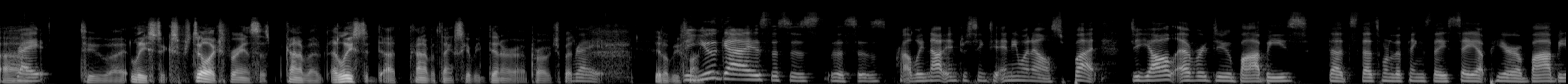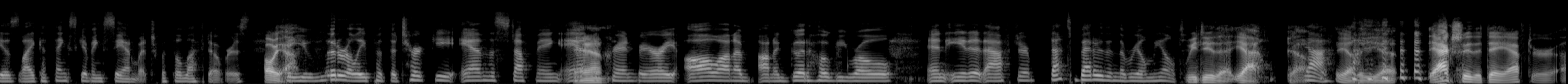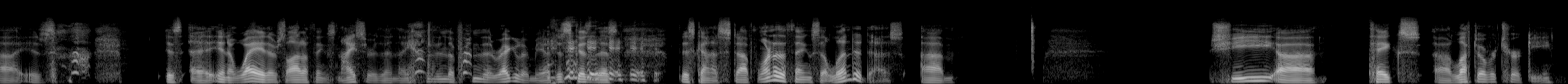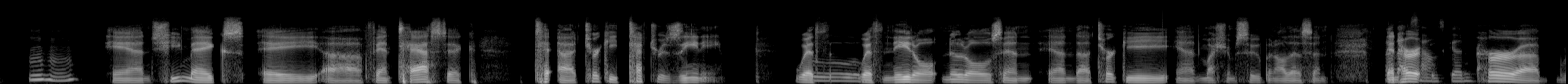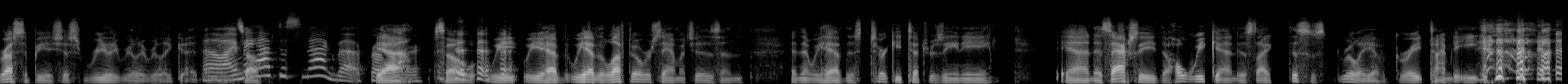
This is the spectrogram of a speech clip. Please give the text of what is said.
Uh, right. To uh, at least ex- still experience this kind of a at least a, a kind of a Thanksgiving dinner approach, but Right. it'll be Do fun. you guys this is this is probably not interesting to anyone else, but do y'all ever do bobbies? That's that's one of the things they say up here. A bobby is like a Thanksgiving sandwich with the leftovers. oh So yeah, you literally put the turkey and the stuffing and the cranberry all on a on a good hoagie roll and eat it after. That's better than the real meal to we me. do that. Yeah, yeah, Yeah. yeah. The uh, the- actually the day after uh, is. Is uh, in a way, there's a lot of things nicer than the than the, than the regular meal, just because of this this kind of stuff. One of the things that Linda does, um, she uh, takes uh, leftover turkey hmm and she makes a uh, fantastic te- uh, turkey tetrazzini with Ooh, with needle noodles and and uh, turkey and mushroom soup and all this and oh, and that her sounds good. her uh, recipe is just really really really good. Oh, I mean, I may so have to snag that from yeah, her. so we we have we have the leftover sandwiches and and then we have this turkey tetrazzini and it's actually the whole weekend is like this is really a great time to eat.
